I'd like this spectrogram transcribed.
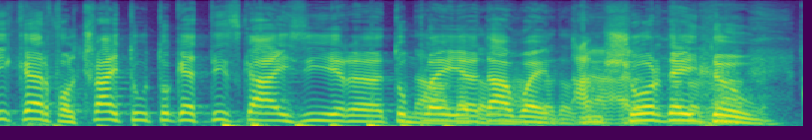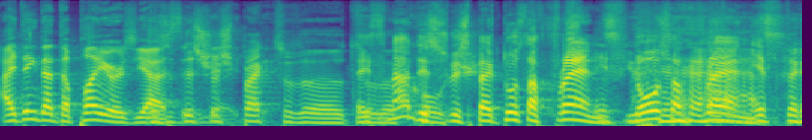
be careful. Try to, to get these guys here uh, to No, play that uh, that way. That I'm happen. sure they do. I think that the players, yes, It's a disrespect to the. To It's the not coach. disrespect. Those are friends. If you- Those are friends. If the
